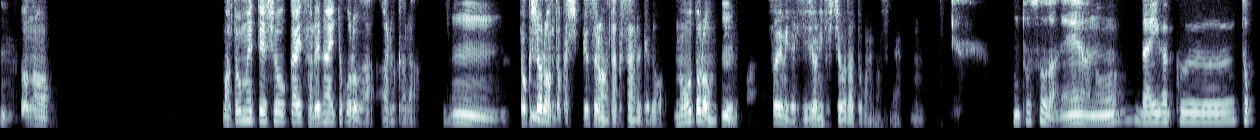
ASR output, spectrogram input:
うん。その、まとめて紹介されないところがあるから、うん、読書論とか執筆論はたくさんあるけど、ノート論っていうのは、そういう意味で非常に貴重だと思いますね。うん。本当そうだね。あの、大学と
